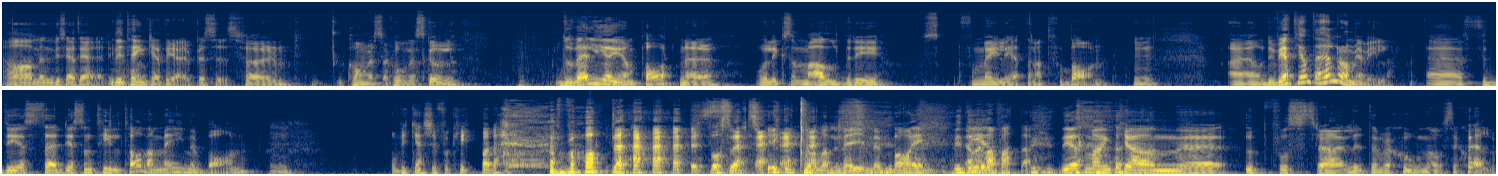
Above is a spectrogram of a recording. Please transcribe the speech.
Ja men vi säger att det är det. Liksom. Vi tänker att det är det, precis, för konversationens skull. Då väljer jag ju en partner och liksom aldrig s- få möjligheten att få barn. Mm. Eh, Och det vet jag inte heller om jag vill. Eh, För det, det som tilltalar mig med barn Mm. Och vi kanske får klippa det här bort det här Vad som tilltalar mig med barn. Nej, men ja det- men man fattar. Det är att man kan eh, uppfostra en liten version av sig själv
